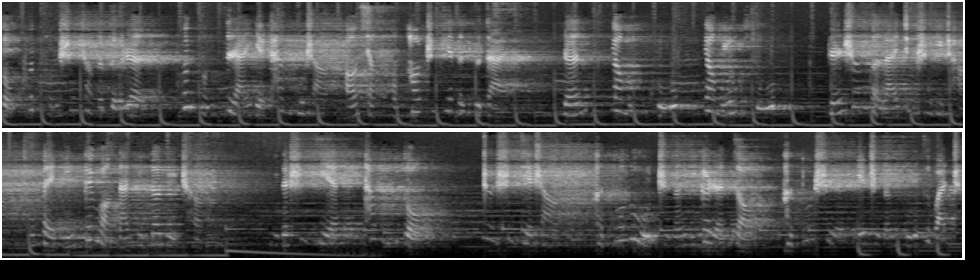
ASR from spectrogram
懂鲲鹏身上的责任，鲲鹏自然也看不上翱翔蓬蒿之间的自在。人要么孤独，要么庸俗。人生本来就是一场从北冥飞往南冥的旅程。你的世界他不懂，这世界上很多路只能一个人走，很多事也只能独自完成。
